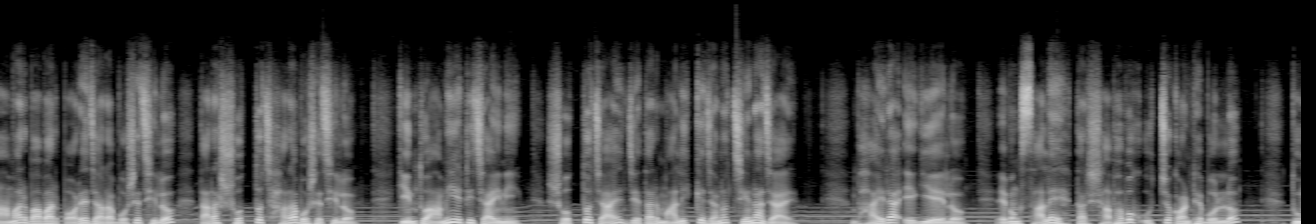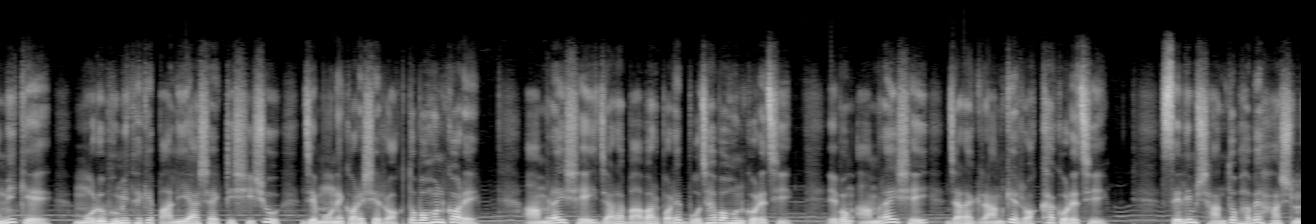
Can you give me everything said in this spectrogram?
আমার বাবার পরে যারা বসেছিল, তারা সত্য ছাড়া বসেছিল। কিন্তু আমি এটি চাইনি, সত্য চায় যে তার মালিককে যেন চেনা যায়। ভাইরা এগিয়ে এলো এবং সালেহ তার স্বাভাবিক উচ্চকণ্ঠে বলল, তুমি কে? মরুভূমি থেকে পালিয়ে আসা একটি শিশু যে মনে করে সে রক্ত বহন করে? আমরাই সেই যারা বাবার পরে বোঝা বহন করেছি এবং আমরাই সেই যারা গ্রামকে রক্ষা করেছি। সেলিম শান্তভাবে হাসল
